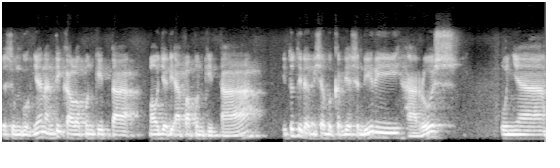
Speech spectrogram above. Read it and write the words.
sesungguhnya nanti kalaupun kita mau jadi apa pun kita, itu tidak bisa bekerja sendiri, harus punya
